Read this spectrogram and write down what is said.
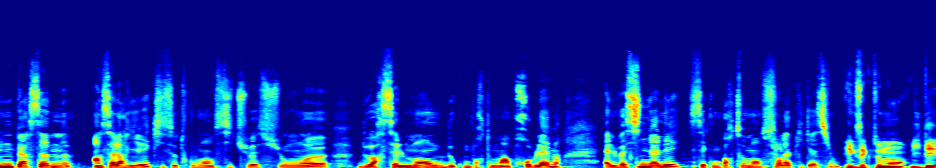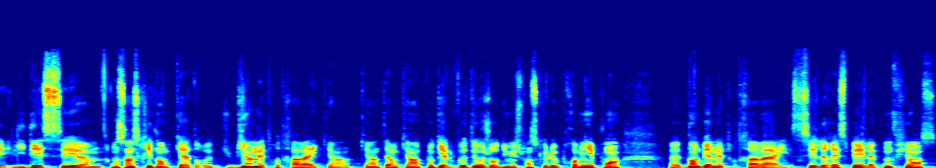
une personne, un salarié qui se trouve en situation euh, de harcèlement ou de comportement à problème, elle va signaler ses comportements sur l'application? Exactement. L'idée, c'est, euh, on s'inscrit dans le cadre du bien-être au travail, qui est, un, qui est un terme qui est un peu galvaudé aujourd'hui, mais je pense que le premier point dans le bien-être au travail, c'est le respect, la confiance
